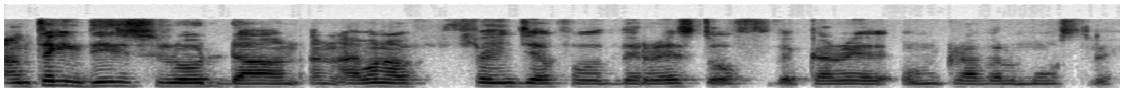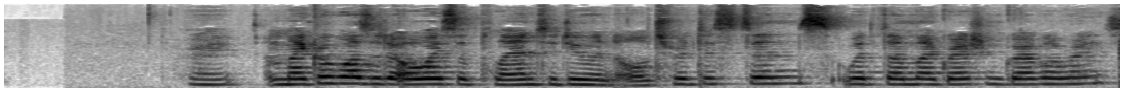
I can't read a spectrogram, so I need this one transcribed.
I'm taking this road down, and I want to venture for the rest of the career on gravel mostly. Right, Michael. Was it always a plan to do an ultra distance with the migration gravel race?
